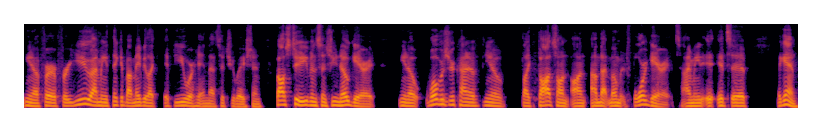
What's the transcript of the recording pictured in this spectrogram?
you know, for for you, I mean, think about maybe like if you were in that situation. But also too, even since you know Garrett, you know, what was mm-hmm. your kind of you know like thoughts on on on that moment for Garrett? I mean, it, it's a again,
